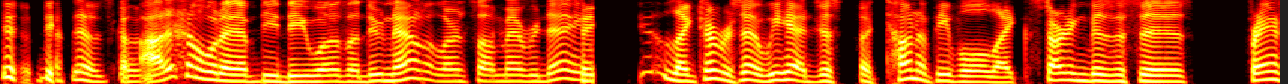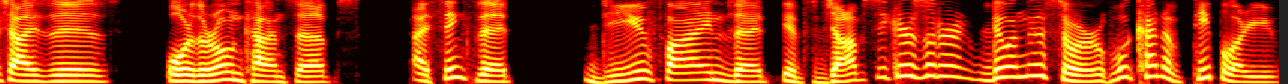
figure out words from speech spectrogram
that was going. I didn't know what a FDD was. I do now. I learn something every day. like Trevor said, we had just a ton of people like starting businesses, franchises, or their own concepts. I think that do you find that it's job seekers that are doing this, or what kind of people are you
